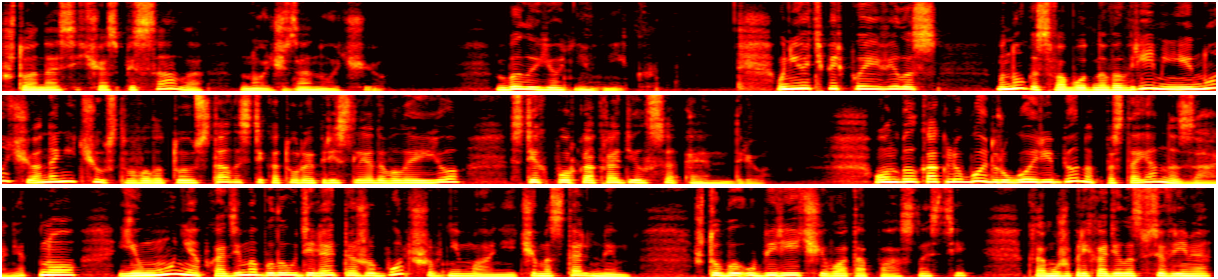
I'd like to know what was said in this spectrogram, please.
что она сейчас писала ночь за ночью, был ее дневник. У нее теперь появилось много свободного времени, и ночью она не чувствовала той усталости, которая преследовала ее с тех пор, как родился Эндрю. Он был, как любой другой ребенок, постоянно занят, но ему необходимо было уделять даже больше внимания, чем остальным, чтобы уберечь его от опасностей. К тому же приходилось все время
